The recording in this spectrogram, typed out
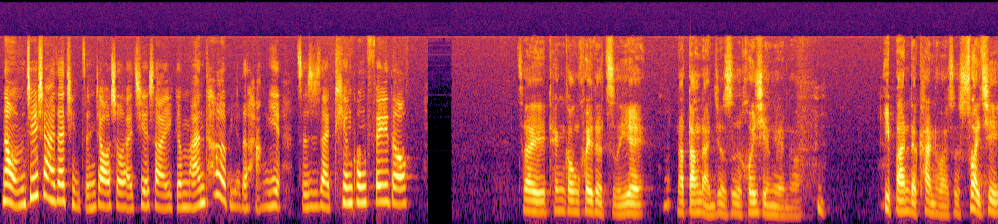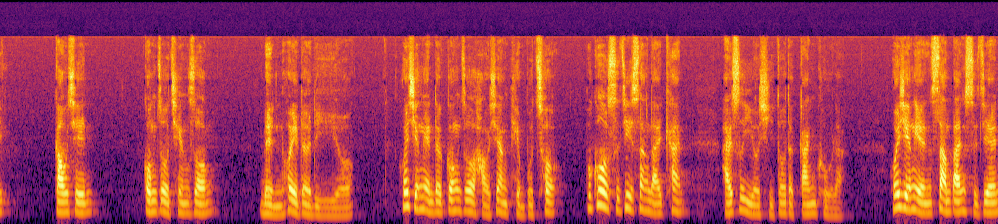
那我们接下来再请曾教授来介绍一个蛮特别的行业，这是在天空飞的哦。在天空飞的职业，那当然就是飞行员了。一般的看法是帅气。高薪，工作轻松，免费的旅游，飞行员的工作好像挺不错。不过实际上来看，还是有许多的甘苦了。飞行员上班时间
